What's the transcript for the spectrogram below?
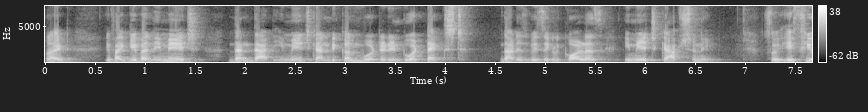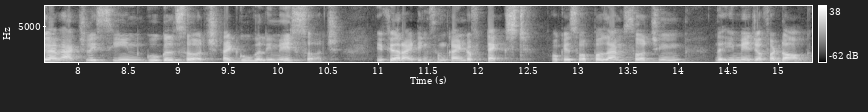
right? If I give an image, then that image can be converted into a text that is basically called as image captioning. So if you have actually seen google search right google image search if you are writing some kind of text okay suppose i'm searching the image of a dog.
